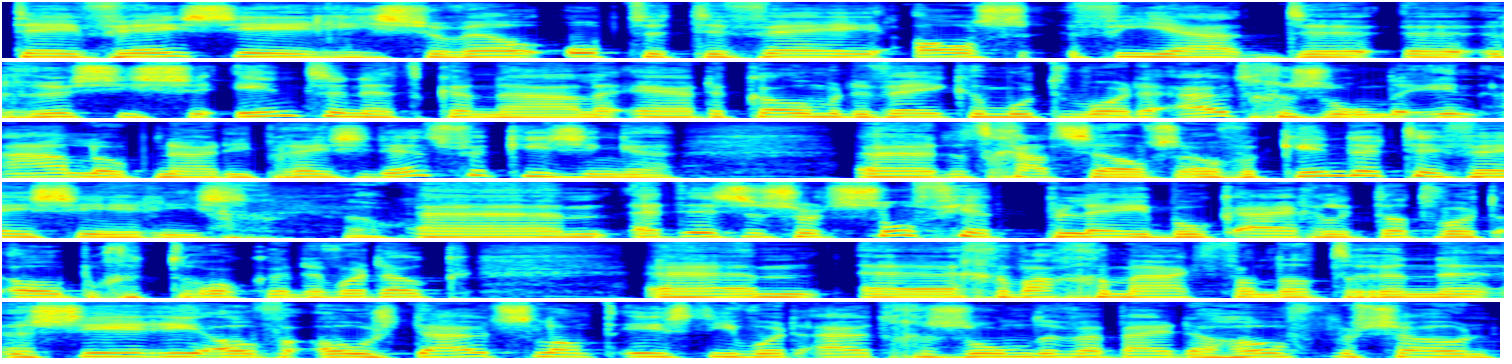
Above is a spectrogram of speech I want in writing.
tv-series, zowel op de tv als via de uh, Russische internetkanalen, er de komende weken moeten worden uitgezonden in aanloop naar die presidentsverkiezingen. Uh, dat gaat zelfs over kinder-tv-series. Oh. Um, het is een soort Sovjet-playbook eigenlijk dat wordt opengetrokken. Er wordt ook um, uh, gewacht gemaakt van dat er een, een serie over Oost-Duitsland is die wordt uitgezonden, waarbij de hoofdpersoon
